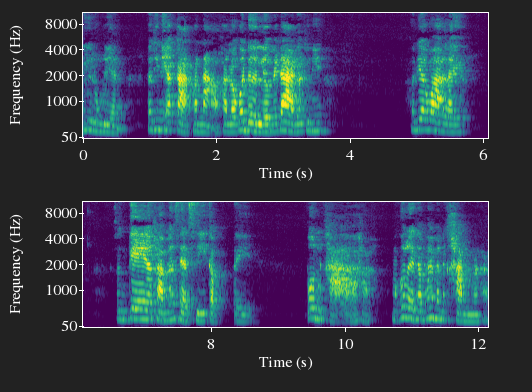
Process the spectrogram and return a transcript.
ที่โรงเรียน แล้วทีนี้อากาศมันหนาวค่ะ เราก็เดินเร็วไม่ได้แล้วทีนี้ เขาเรียกว่าอะไรกางเกงอะค่ะ มันเสียดสีกับไอ้ต้นขาค่ะ มันก็เลยทำให้มันคันนะคะ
